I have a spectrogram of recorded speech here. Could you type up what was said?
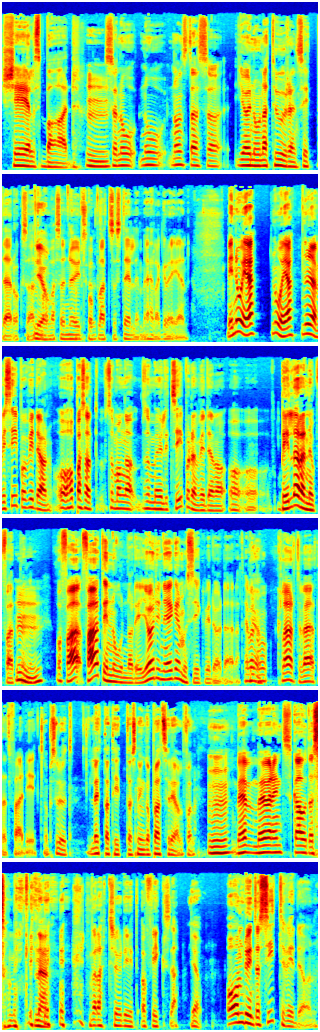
själsbad, Mm. så nog, nog, någonstans så gör nog naturen sitt där också, att Ja, man var så nöjd absolut. på plats och ställe med hela grejen. Men nu ja, nu ja, nu när vi ser på videon och hoppas att så många som möjligt ser på den videon och, och, och bildar en uppfattning. Mm. Och fa, fa till Nordnorge, gör din egen musikvideo där. Att det var Ja. nog klart värt att fara dit. Absolut. Lätt att hitta snygga platser i alla fall. Mm, behöver, behöver inte scouta så mycket. Nej. Bara kör dit och fixa. Ja. Om du inte har sett videon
